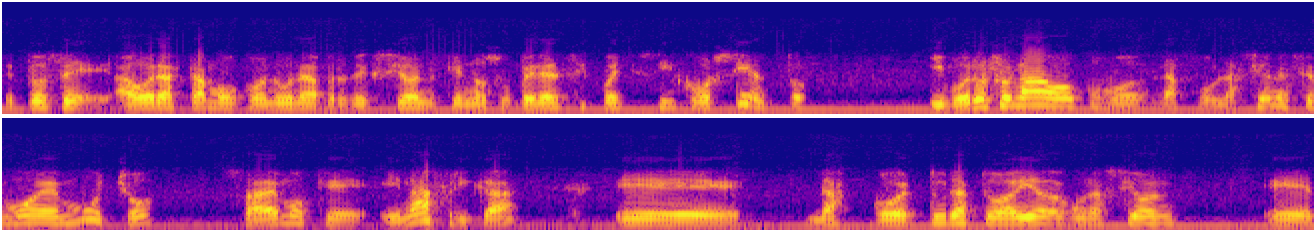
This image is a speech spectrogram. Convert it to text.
Entonces, ahora estamos con una protección que nos supera el 55%. Y por otro lado, como las poblaciones se mueven mucho, sabemos que en África eh, las coberturas todavía de vacunación eh,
